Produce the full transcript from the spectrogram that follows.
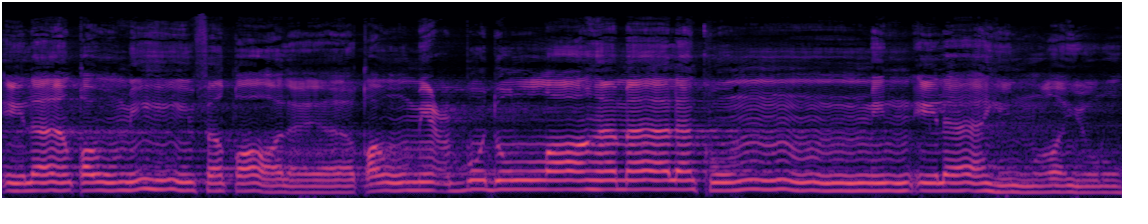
إلى قومه فقال يا قوم اعبدوا الله ما لكم من إله غيره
